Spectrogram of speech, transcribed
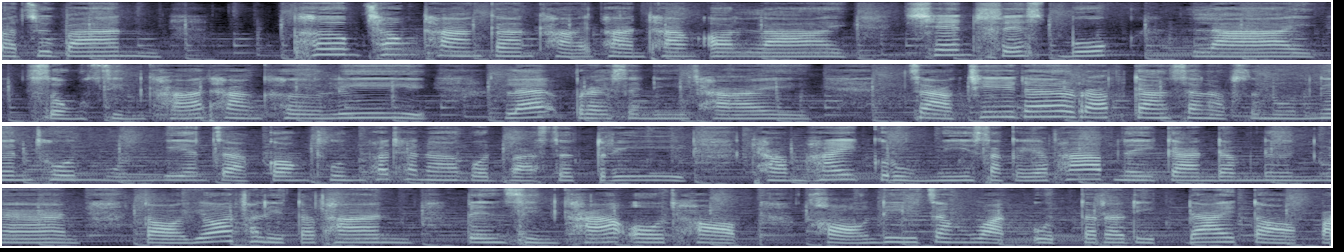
ปัจจุบัน เพิ่มช่องทางการขายผ่านทางออนไลน์ เช่น Facebook Line ส่งสินค้าทางเคอรี่และไปรษณีย์ไทย จากที่ได้รับการสนับสนุนเงินทุนหมุนเวียนจากกองทุนพัฒนาบทบาทสตรีทำให้กลุ่มมีศักยภาพในการดำเนินงาน ต่อยอดผลิตภัณฑ์ เป็นสินค้าโอท็อปของดีจังหวัดอุตรดิตถ์ได้ต่อไป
